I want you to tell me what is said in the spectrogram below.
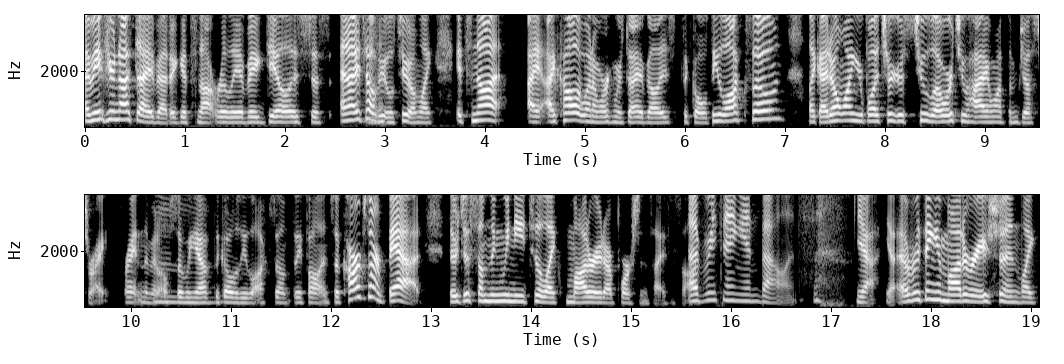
I mean, if you're not diabetic, it's not really a big deal. It's just, and I tell yeah. people too, I'm like, it's not I, I call it when I'm working with diabetics the Goldilocks zone. Like I don't want your blood sugars too low or too high. I want them just right, right in the middle. Mm. So we have the mm. Goldilocks zone they fall in. So carbs aren't bad. They're just something we need to like moderate our portion sizes on. Everything in balance. yeah, yeah. Everything in moderation. Like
